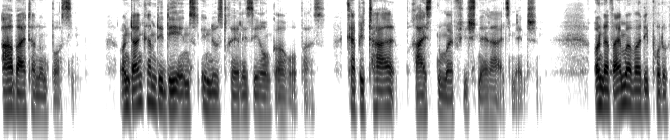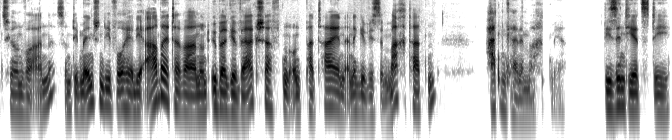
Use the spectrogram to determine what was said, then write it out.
Arbeitern und Bossen. Und dann kam die Deindustrialisierung Europas. Kapital reist nun mal viel schneller als Menschen. Und auf einmal war die Produktion woanders und die Menschen, die vorher die Arbeiter waren und über Gewerkschaften und Parteien eine gewisse Macht hatten, hatten keine Macht mehr. Die sind jetzt die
